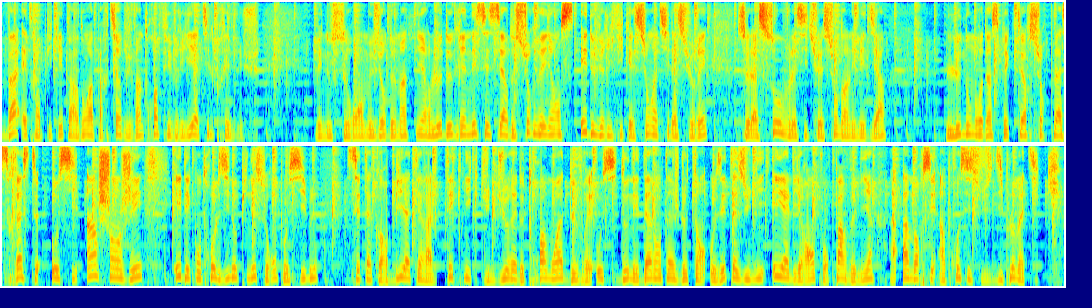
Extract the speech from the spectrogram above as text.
va être appliquée pardon, à partir du 23 février, a-t-il prévenu. Mais nous serons en mesure de maintenir le degré nécessaire de surveillance et de vérification, a-t-il assuré. Cela sauve la situation dans les médias. Le nombre d'inspecteurs sur place reste aussi inchangé et des contrôles inopinés seront possibles. Cet accord bilatéral technique d'une durée de 3 mois devrait aussi donner davantage de temps aux États-Unis et à l'Iran pour parvenir à amorcer un processus diplomatique.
